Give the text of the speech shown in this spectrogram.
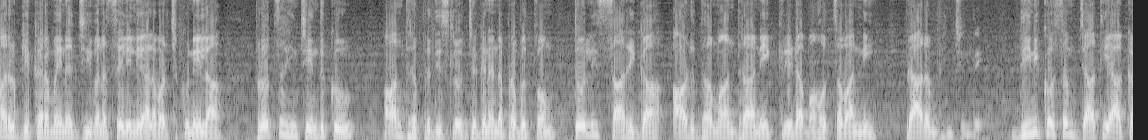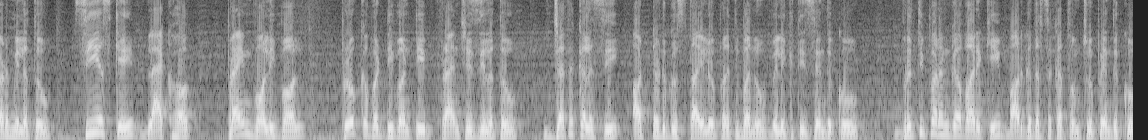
ఆరోగ్యకరమైన జీవనశైలిని అలవర్చుకునేలా ప్రోత్సహించేందుకు ఆంధ్రప్రదేశ్లో జగనన్న ప్రభుత్వం తొలిసారిగా ఆడుదామాంధ్ర అనే క్రీడా మహోత్సవాన్ని ప్రారంభించింది. దీనికోసం జాతీయ అకాడమీలతో CSK black hawk prime volleyball pro kabaddi వంటి ఫ్రాంచైజీలతో జత కలిసి అట్టడుగు స్థాయిలో ప్రతిభను వెలికితీసేందుకు వృత్తిపరంగా వారికి మార్గదర్శకత్వం చూపేందుకు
